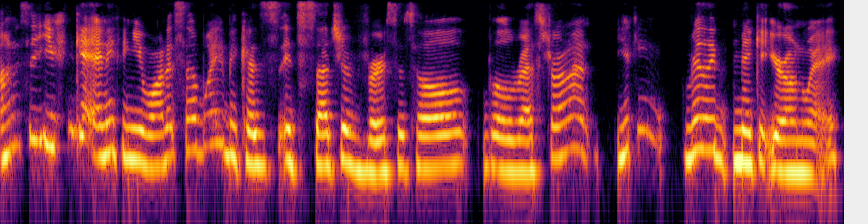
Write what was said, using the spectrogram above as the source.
Honestly, you can get anything you want at Subway because it's such a versatile little restaurant. You can really make it your own way.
